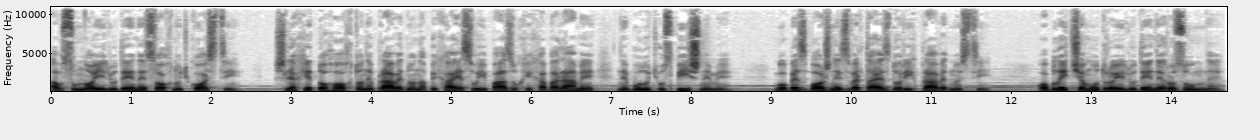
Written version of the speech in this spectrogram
а в сумної людини сохнуть кості. Шляхи того, хто неправедно напихає свої пазухи хабарами, не будуть успішними, бо безбожний звертає з доріг праведності. Обличчя мудрої людини розумне,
